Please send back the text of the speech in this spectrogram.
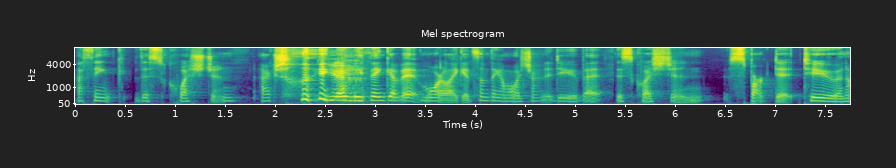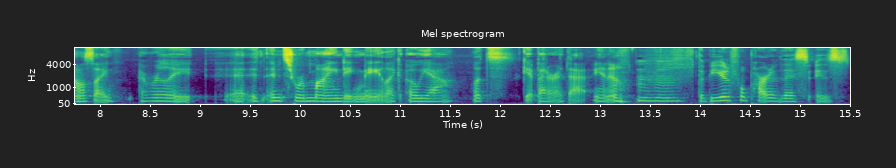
I think this question actually Yeah. made me think of it more like it's something I'm always trying to do. But this question sparked it too, and I was like, I really, it's reminding me, like, oh yeah, let's get better at that. You know? hmm The beautiful part of this is,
